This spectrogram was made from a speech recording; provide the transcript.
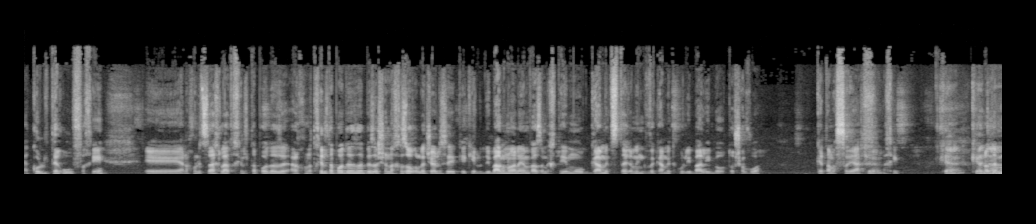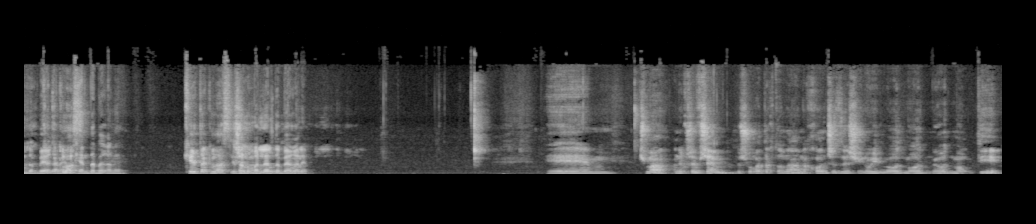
הכל טירוף אחי. אנחנו נצטרך להתחיל את הפוד הזה, אנחנו נתחיל את הפוד הזה בזה שנחזור לצ'לסי, כי כאילו דיברנו עליהם ואז הם החתימו גם את סטרלינג וגם את קוליבאלי באותו שבוע. קטע מסריח, כן. אחי. כן, אני לא יודע אם נדבר עליהם. כן נדבר עליהם. קטע קלאסי. יש לנו מלא לדבר. עליהם. תשמע, אני חושב שהם בשורה התחתונה, נכון שזה שינוי מאוד מאוד מאוד מהותי,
